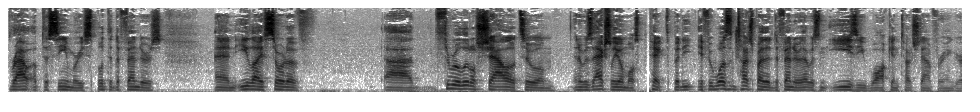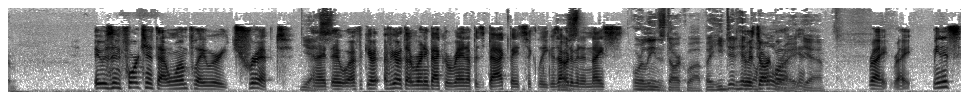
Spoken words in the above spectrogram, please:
route up the seam where he split the defenders, and Eli sort of uh, threw a little shallow to him, and it was actually almost picked. But he, if it wasn't touched by the defender, that was an easy walk-in touchdown for Engram. It was unfortunate that one play where he tripped. Yes. And I, I forget I forget what that running back who ran up his back basically because that would have been a nice. Orleans Darkwa, but he did hit It was the hole Darkwa? right. Yeah. yeah. Right, right. I mean, it's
